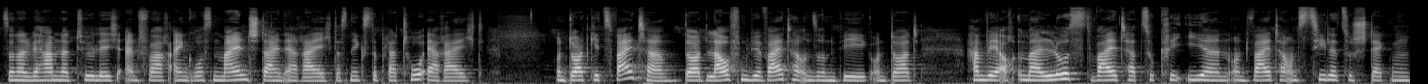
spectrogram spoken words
sondern wir haben natürlich einfach einen großen Meilenstein erreicht, das nächste Plateau erreicht. Und dort geht's weiter. Dort laufen wir weiter unseren Weg und dort haben wir auch immer Lust, weiter zu kreieren und weiter uns Ziele zu stecken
